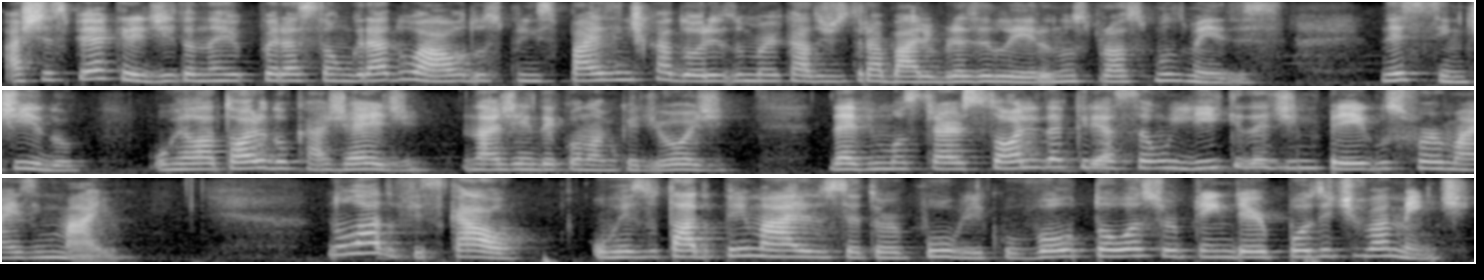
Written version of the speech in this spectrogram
A XP acredita na recuperação gradual dos principais indicadores do mercado de trabalho brasileiro nos próximos meses. Nesse sentido, o relatório do CAGED, na agenda econômica de hoje, deve mostrar sólida criação líquida de empregos formais em maio. No lado fiscal, o resultado primário do setor público voltou a surpreender positivamente,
